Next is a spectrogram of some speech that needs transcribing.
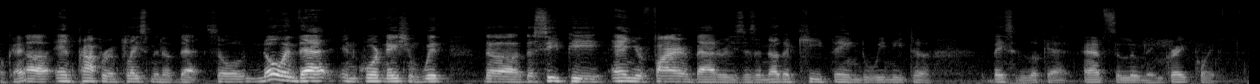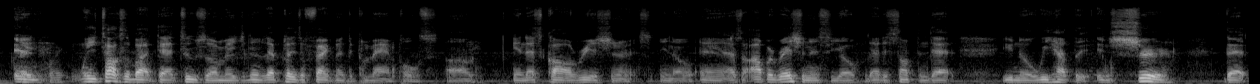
Okay. uh, and proper emplacement of that. So knowing that in coordination with the the CP and your firing batteries is another key thing that we need to basically look at. Absolutely. Great point. Great And point. when he talks about that too, so Major, that plays a factor at the command post, um, and that's called reassurance. You know, and as an operation NCO, that is something that you know we have to ensure that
